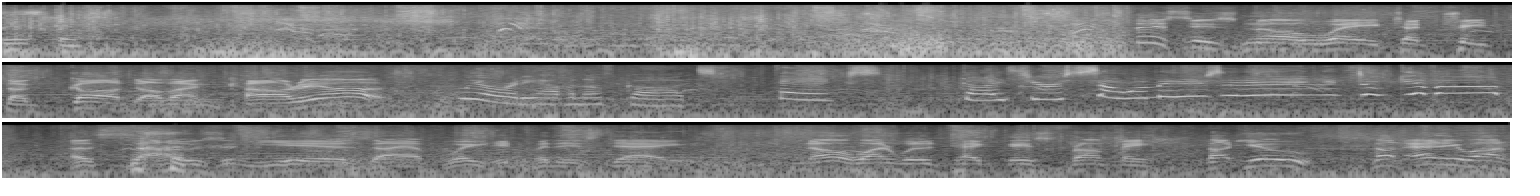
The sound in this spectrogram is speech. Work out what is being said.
Boss. Bem mais. This is no way to treat the god of Ancaria. We already have enough gods. Thanks. Guys, you're so amazing! Don't give up! A thousand years I have waited for this day. No one will take this from me. Not you, not anyone.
